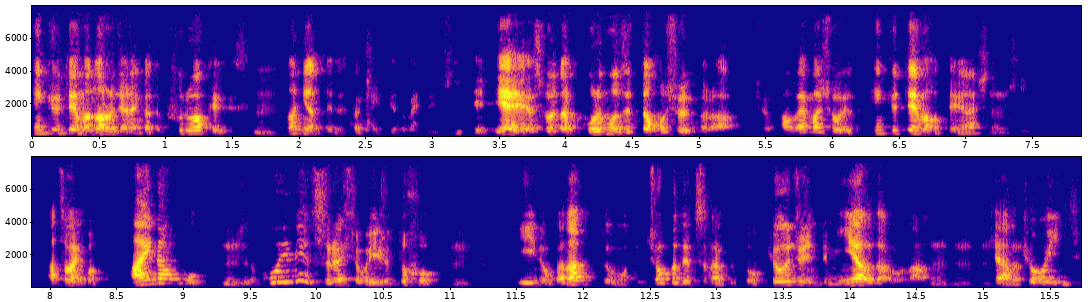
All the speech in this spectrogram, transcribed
研究テーマになるんじゃないかって振るわけです。うん。何やってるんですか、研究とか聞いて。いやいや、それならこれも絶対面白いから、考えましょうよ。研究テーマを提案した日、つまりこう、間を、うん。ちょっとコーディネートする人がいるとうん、いいのかなって思って、直でつなぐと、教授陣って見合うだろうな、うんうんうんあの教員陣。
